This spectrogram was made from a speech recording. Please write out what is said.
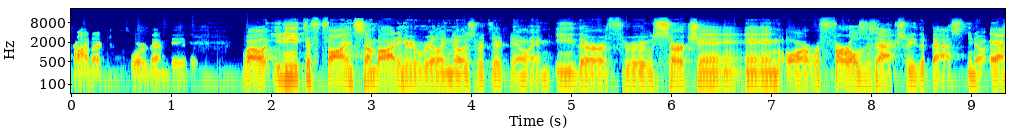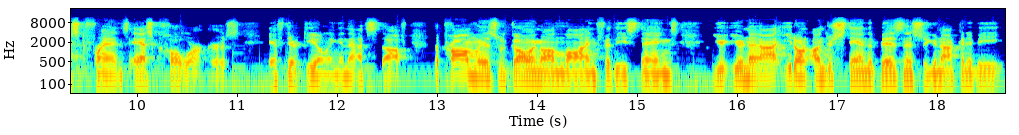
product for them, David? Well, you need to find somebody who really knows what they're doing, either through searching or referrals is actually the best. You know, ask friends, ask coworkers if they're dealing in that stuff. The problem is with going online for these things, you're, not, you don't understand the business, so you're not going to be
